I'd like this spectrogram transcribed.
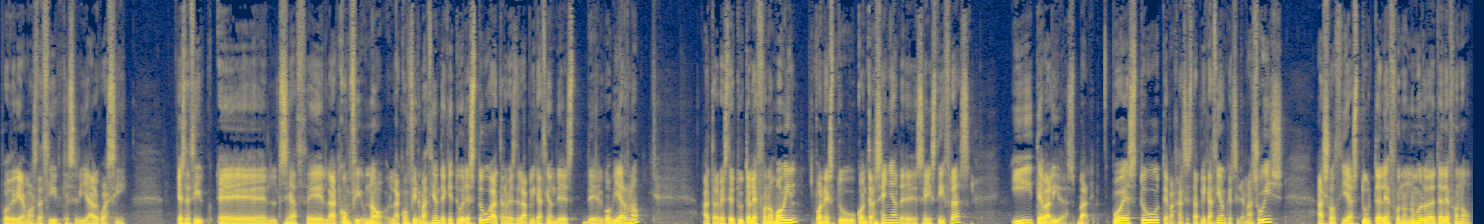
podríamos decir que sería algo así. Es decir, eh, se hace la, confi- no, la confirmación de que tú eres tú a través de la aplicación de- del gobierno, a través de tu teléfono móvil, pones tu contraseña de seis cifras y te validas. Vale, pues tú te bajas esta aplicación que se llama Swish, asocias tu teléfono, número de teléfono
